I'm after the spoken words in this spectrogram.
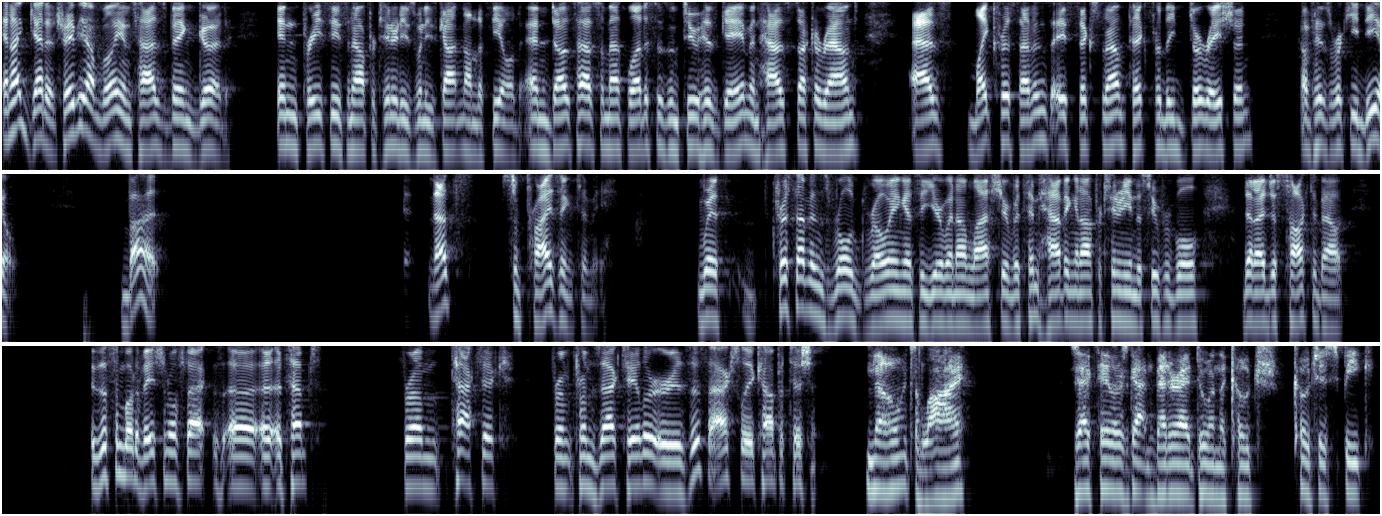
And I get it. Trayveon Williams has been good in preseason opportunities when he's gotten on the field and does have some athleticism to his game and has stuck around as, like Chris Evans, a sixth round pick for the duration of his rookie deal. But that's surprising to me. With Chris Evans' role growing as the year went on last year, with him having an opportunity in the Super Bowl that I just talked about, is this a motivational fact, uh, attempt from tactic from from Zac Taylor, or is this actually a competition? No, it's a lie. Zac Taylor's gotten better at doing the coach coaches speak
